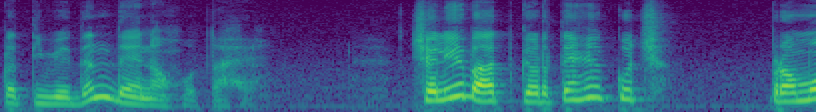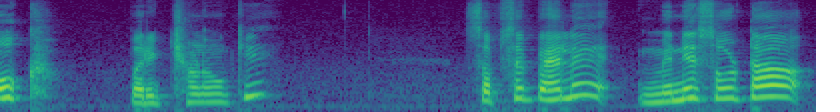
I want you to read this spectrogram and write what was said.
प्रतिवेदन देना होता है। चलिए बात करते हैं कुछ प्रमुख परीक्षणों की। सबसे पहले मिनेसोटा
